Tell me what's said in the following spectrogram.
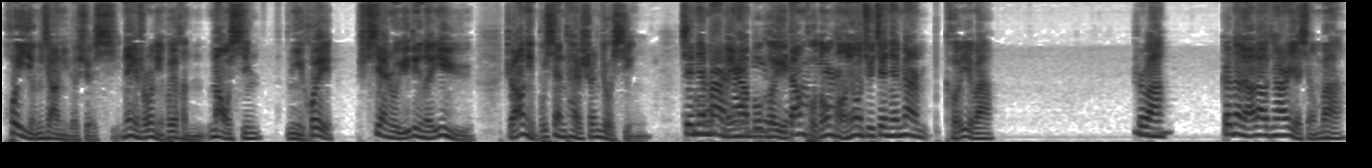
会影响你的学习。那个时候你会很闹心，你会陷入一定的抑郁。只要你不陷太深就行。见见面没啥不可以，当普通朋友去见见面可以吧？是吧？跟他聊聊天也行吧。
